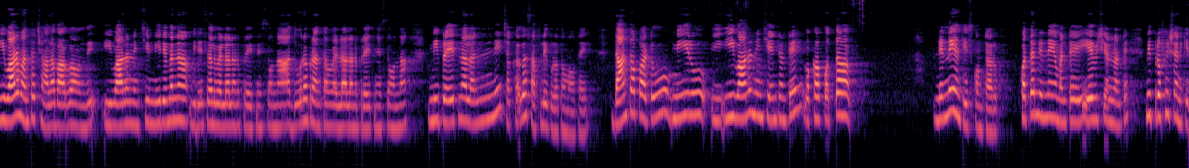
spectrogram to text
ఈ వారం అంతా చాలా బాగా ఉంది. ఈ వారం నుంచి మీరేమైనా విదేశాలు వెళ్ళాలని ప్రయత్నిస్తున్నా దూర ప్రాంతం వెళ్ళాలని ప్రయత్నిస్తూ ఉన్నా మీ ప్రయత్నాలన్నీ చక్కగా సఫలీకృతం అవుతాయి. దాంతోపాటు మీరు ఈ ఈ వారం నుంచి ఏంటంటే ఒక కొత్త నిర్ణయం తీసుకుంటారు. కొత్త నిర్ణయం అంటే ఏ విషయంలో అంటే మీ ప్రొఫెషన్కి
